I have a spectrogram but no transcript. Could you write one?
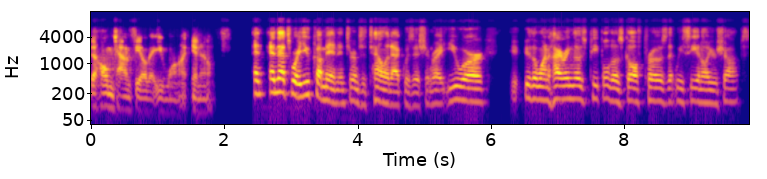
the hometown feel that you want, you know. And and that's where you come in in terms of talent acquisition, right? You are you're the one hiring those people, those golf pros that we see in all your shops?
